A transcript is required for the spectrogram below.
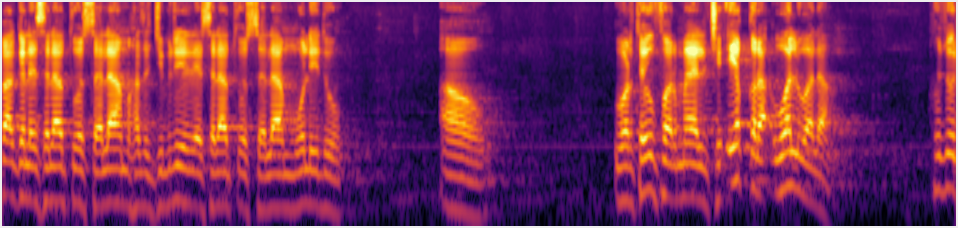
پاک علیه الصلاۃ والسلام حضرت جبرئیل علیه الصلاۃ والسلام ولیدو او ورته فرمایل چې اقرا ولولا حضور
